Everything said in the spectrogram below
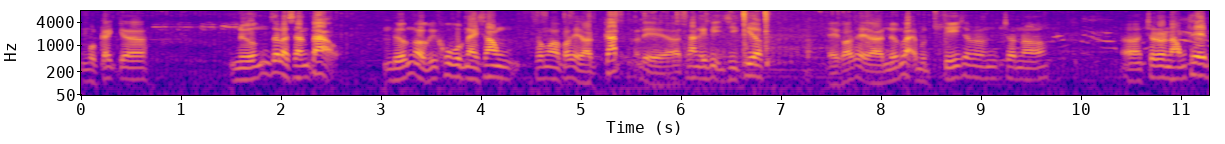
Một cách ờ, nướng rất là sáng tạo. Nướng ở cái khu vực này xong xong rồi có thể là cắt để ờ, sang cái vị trí kia để có thể là nướng lại một tí cho nó cho nó ờ, cho nó nóng thêm.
